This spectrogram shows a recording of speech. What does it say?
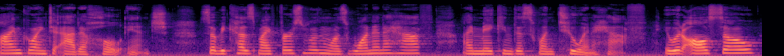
I'm going to add a whole inch. So because my first one was one and a half, I'm making this one two and a half. It would also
